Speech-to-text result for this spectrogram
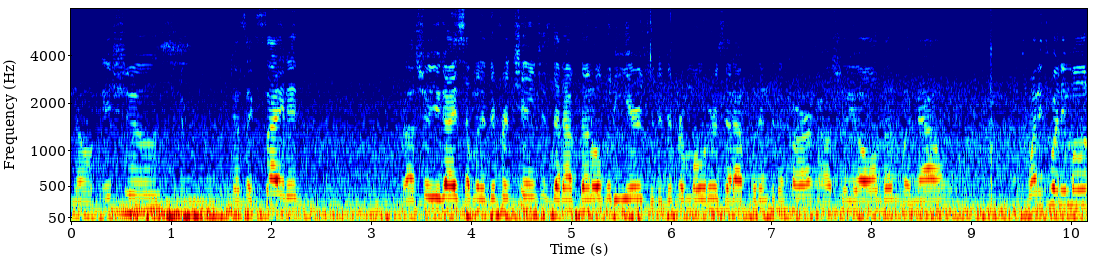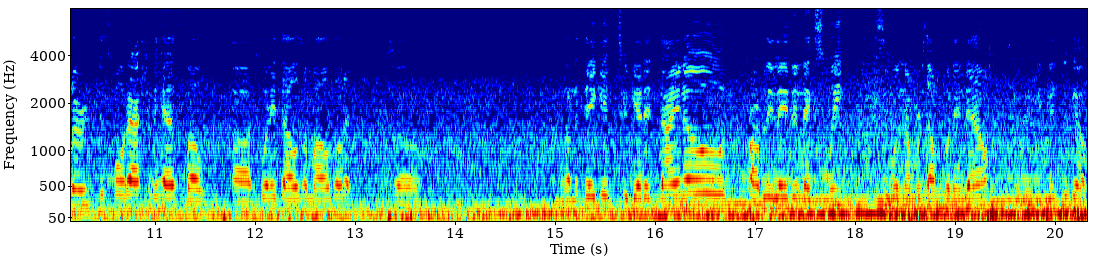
no issues. Just excited. I'll show you guys some of the different changes that I've done over the years with the different motors that I've put into the car. I'll show you all of them, but now 2020 motor, this motor actually has about uh, 20,000 miles on it. So I'm gonna take it to get it dynoed probably later next week, see what numbers I'm putting down. So we'll be good to go.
